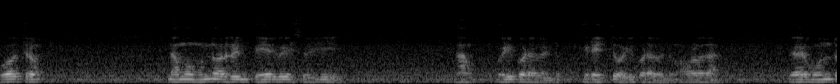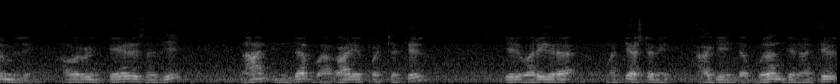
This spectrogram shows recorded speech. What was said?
கோத்திரம் நம்ம முன்னோர்களின் பெயர்களை சொல்லி நாம் வழிபட வேண்டும் இறைத்து வழிபட வேண்டும். அவ்வளோதான் வேறு ஒன்றும் இல்லை. அவர்களின் பெயரை சொல்லி நான் இந்த காலை பட்சத்தில் இது வருகிற மத்திய அஷ்டமி ஆகிய இந்த புதன் தினத்தில்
